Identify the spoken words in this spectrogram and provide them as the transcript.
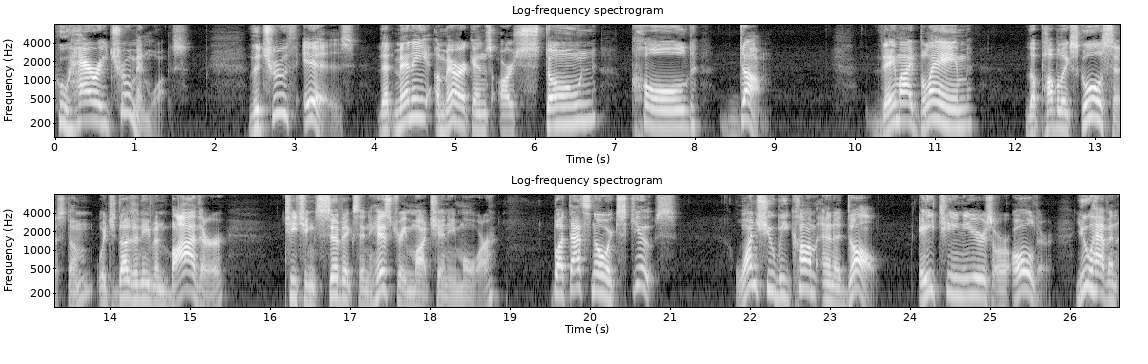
who Harry Truman was. The truth is that many Americans are stone cold dumb. They might blame the public school system, which doesn't even bother teaching civics and history much anymore. But that's no excuse. Once you become an adult, 18 years or older, you have an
